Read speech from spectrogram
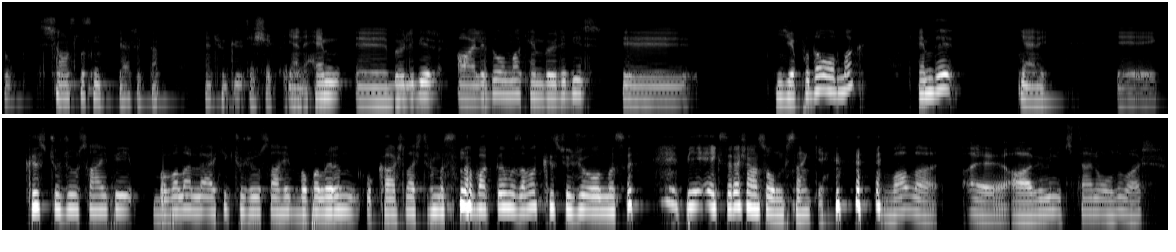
Çok şanslısın gerçekten. Yani çünkü Teşekkür yani hem e, böyle bir ailede olmak hem böyle bir e, yapıda olmak hem de yani e, kız çocuğu sahibi babalarla erkek çocuğu sahibi babaların o karşılaştırmasına baktığımız zaman kız çocuğu olması bir ekstra şans olmuş sanki. Valla e, abimin iki tane oğlu var.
